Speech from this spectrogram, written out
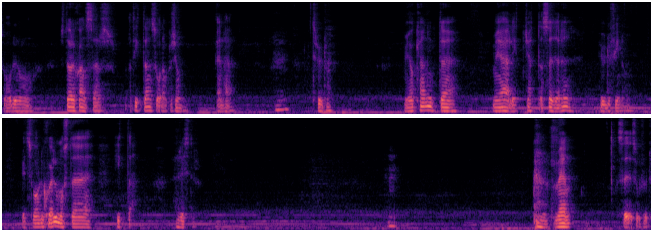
så har du nog större chanser att hitta en sådan person än här. Tror du? Men jag kan inte med ärligt hjärta säga dig hur du finner honom. Det är ett svar du själv måste hitta, Rister. Men, säger Solfurd,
